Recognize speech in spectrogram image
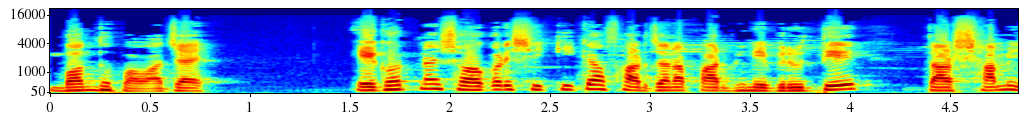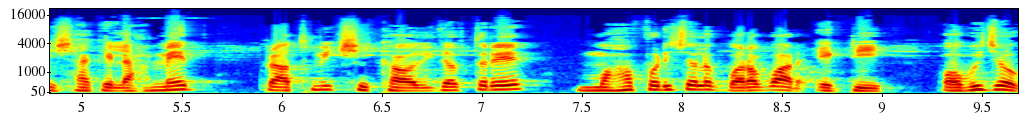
বন্ধ পাওয়া যায়। এ ঘটনায় সহকারী শিক্ষিকা ফারজানা পারভিনের বিরুদ্ধে তার স্বামী শাকিল আহমেদ প্রাথমিক শিক্ষা অধিদপ্তরের মহাপরিচালক বরাবর একটি অভিযোগ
